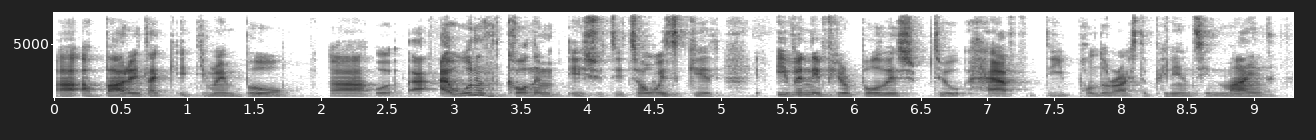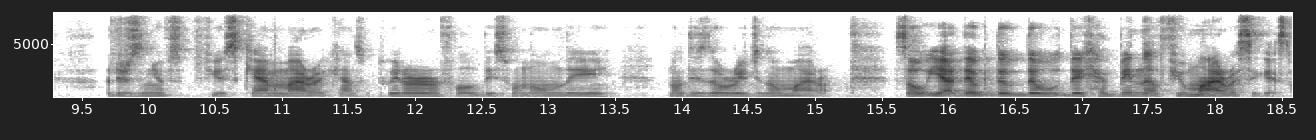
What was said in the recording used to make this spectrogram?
uh, about it, like Ethereum Bull uh, I wouldn't call them issues. It's always good, even if you're bullish, to have the polarized opinions in mind. There's a new few scam Myra accounts on Twitter. Follow this one only. Not this the original Myra. So yeah, there, there, there, there have been a few Myras, I guess.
